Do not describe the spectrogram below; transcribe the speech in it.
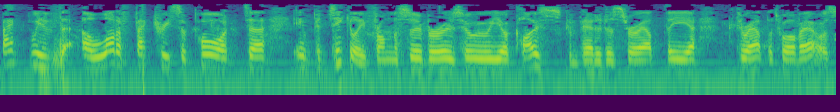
backed with a lot of factory support, uh, in particularly from the Subarus, who were your close competitors throughout the uh, throughout the 12 hours.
